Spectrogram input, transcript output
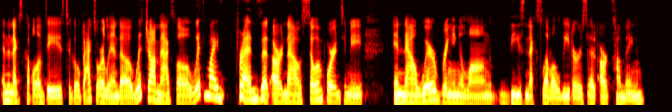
in the next couple of days to go back to Orlando with John Maxwell, with my friends that are now so important to me. And now we're bringing along these next level leaders that are coming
